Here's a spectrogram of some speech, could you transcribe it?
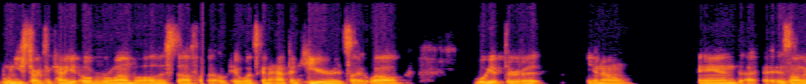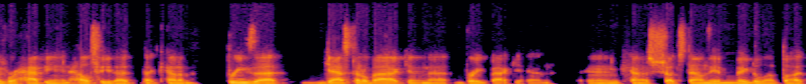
when you start to kind of get overwhelmed with all this stuff. Like, okay, what's going to happen here? It's like, well, we'll get through it. You know, and uh, as long as we're happy and healthy that that kind of brings that gas pedal back and that brake back in and kind of shuts down the amygdala. But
